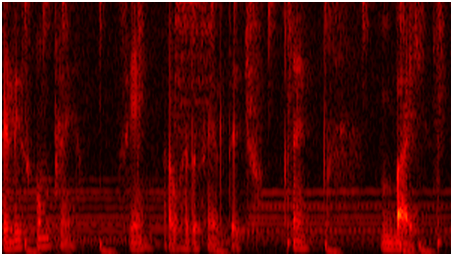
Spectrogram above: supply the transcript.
Feliz cumple. Sí, agujeros en el techo. Bye.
